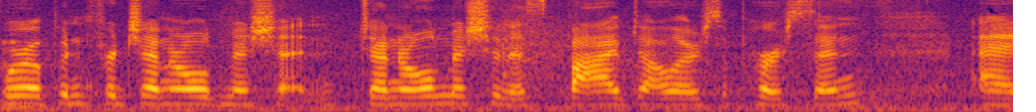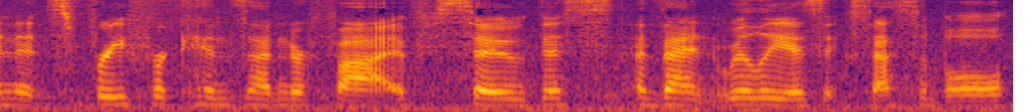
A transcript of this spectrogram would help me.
we're open for general admission. General admission is $5 a person, and it's free for kids under five. So this event really is accessible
